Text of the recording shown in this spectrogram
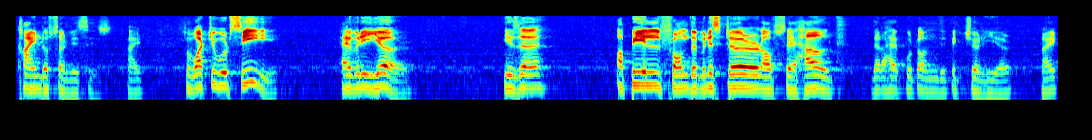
kind of services, right? So what you would see every year is a appeal from the Minister of, say, Health that I have put on the picture here, right,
